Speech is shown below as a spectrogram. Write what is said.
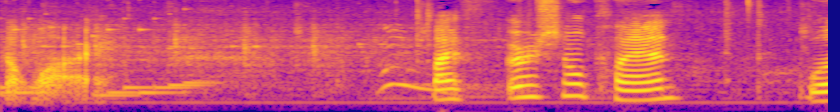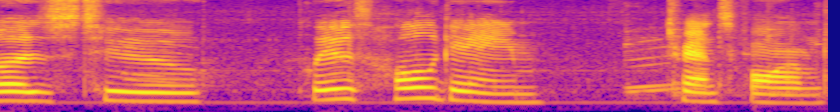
Don't lie. My original plan was to play this whole game transformed.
